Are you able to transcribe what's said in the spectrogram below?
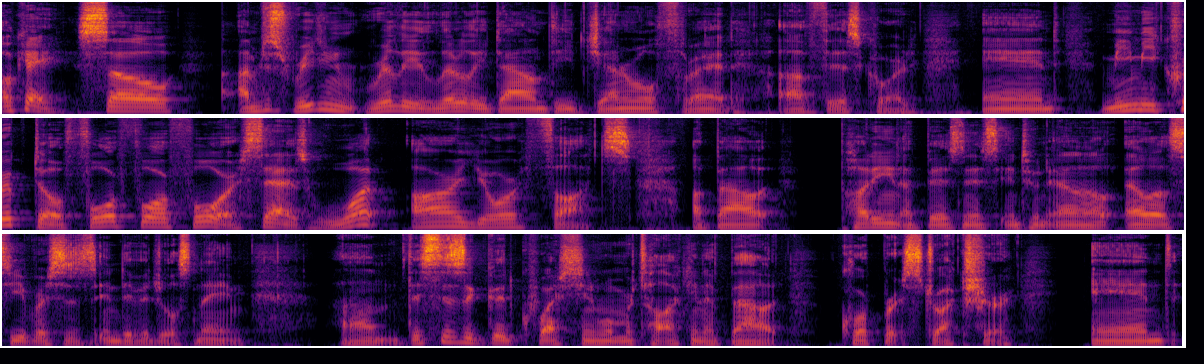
Okay, so I'm just reading really literally down the general thread of the Discord. And Mimi Crypto 444 says, What are your thoughts about putting a business into an LLC versus individual's name? Um, this is a good question when we're talking about corporate structure. And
